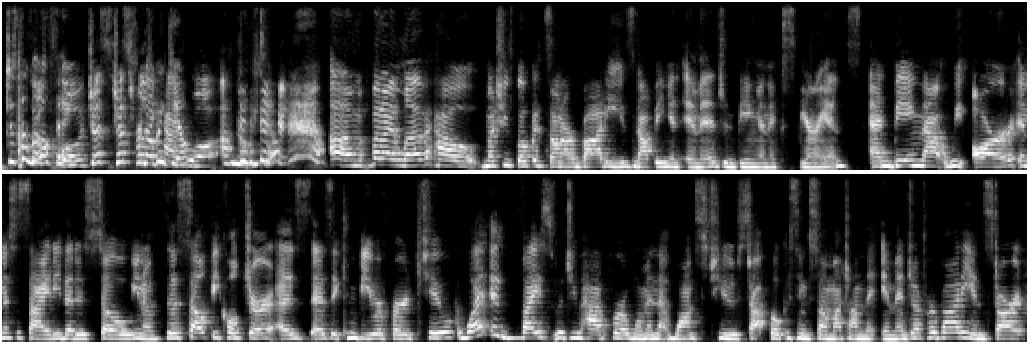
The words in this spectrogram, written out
just a so little thing. just just really No big deal. casual. um, but I love how much you focus on our bodies not being an image and being an experience, and being that we are in a society that is so you know the selfie culture as as it can be referred to. What advice would you have for a woman that wants to stop focusing so much on the image of her body and start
